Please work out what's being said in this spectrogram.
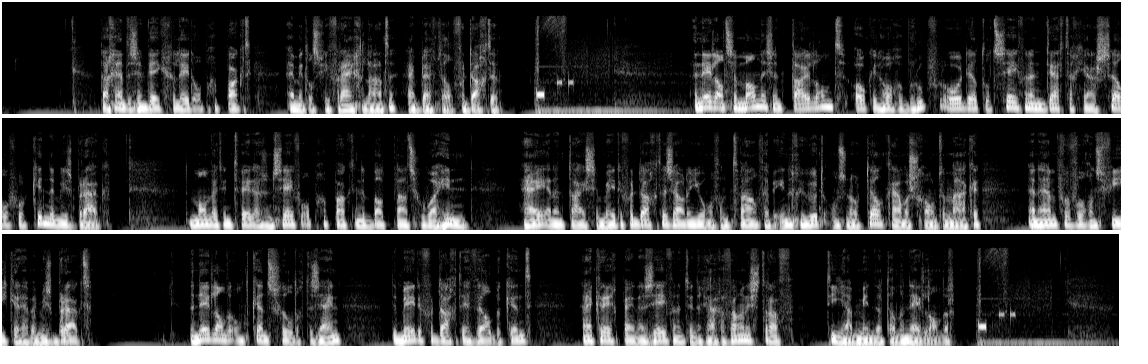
De agent is een week geleden opgepakt en middels weer vrijgelaten. Hij blijft wel verdachte. Een Nederlandse man is in Thailand ook in hoger beroep veroordeeld... tot 37 jaar cel voor kindermisbruik. De man werd in 2007 opgepakt in de badplaats Hua Hin. Hij en een Thaise medeverdachte zouden een jongen van 12 hebben ingehuurd... om zijn hotelkamer schoon te maken en hem vervolgens vier keer hebben misbruikt. De Nederlander ontkent schuldig te zijn. De medeverdachte heeft wel bekend. Hij kreeg bijna 27 jaar gevangenisstraf, 10 jaar minder dan de Nederlander.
